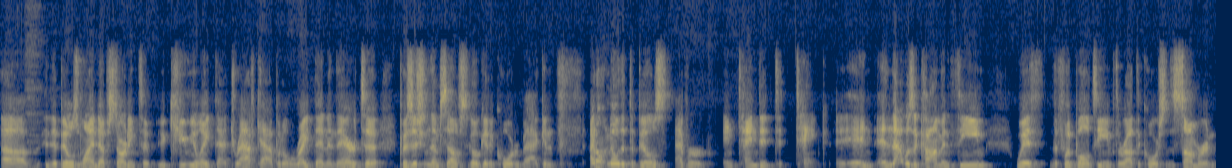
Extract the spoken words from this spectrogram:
um, the Bills wind up starting to accumulate that draft capital right then and there to position themselves to go get a quarterback. And I don't know that the Bills ever intended to tank. And, and that was a common theme with the football team throughout the course of the summer and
